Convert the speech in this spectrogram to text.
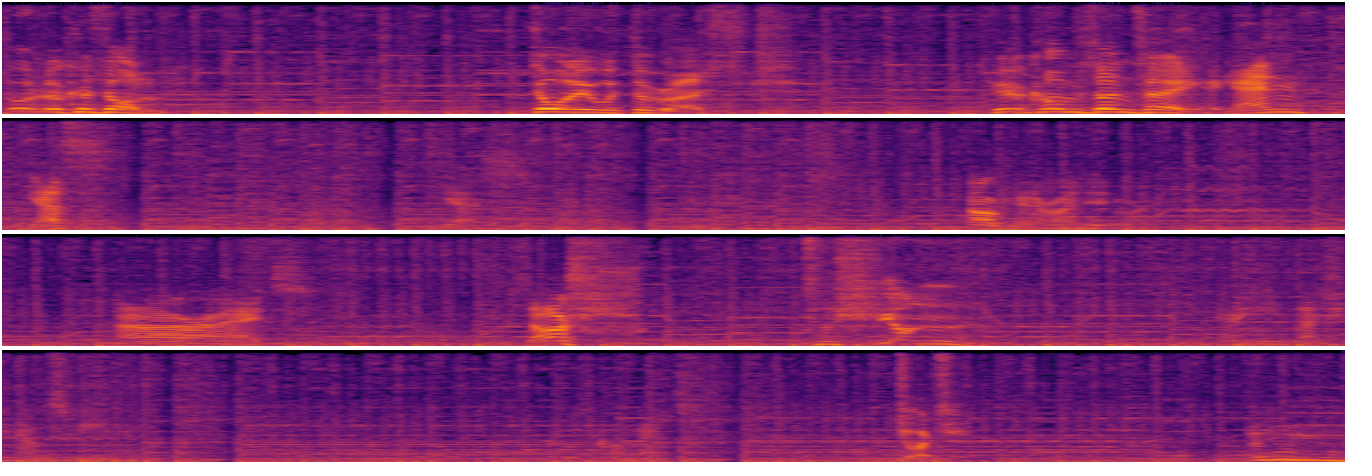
Alakazam! Die with the rest! Here comes Entei! Again? Yes? Yes. Okay, never mind, didn't work. Alright. Zash! Tushion! Now he needs Zacian outspeed. Close combat. George! Mm.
